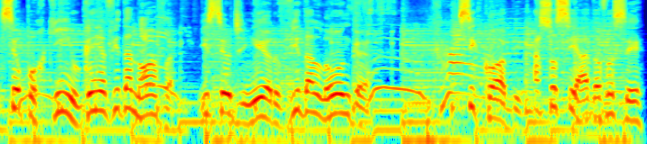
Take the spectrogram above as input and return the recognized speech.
seu porquinho ganha vida nova e seu dinheiro vida longa. Cicobi, associado a você.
